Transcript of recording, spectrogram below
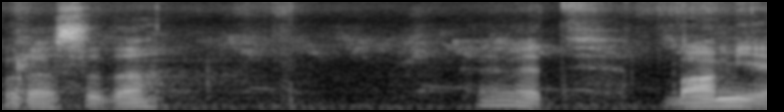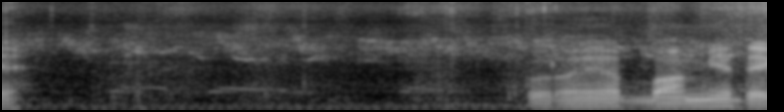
Burası da evet bamye. Buraya bamye de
